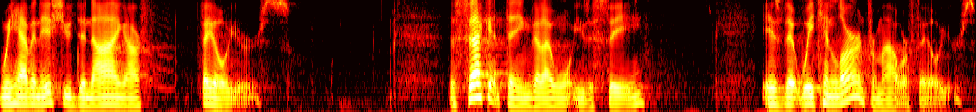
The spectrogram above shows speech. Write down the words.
We have an issue denying our failures. The second thing that I want you to see is that we can learn from our failures.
